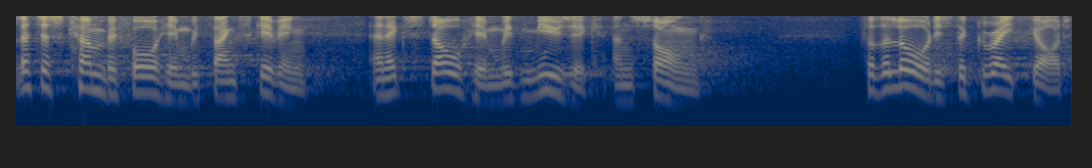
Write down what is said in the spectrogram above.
Let us come before him with thanksgiving and extol him with music and song. For the Lord is the great God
